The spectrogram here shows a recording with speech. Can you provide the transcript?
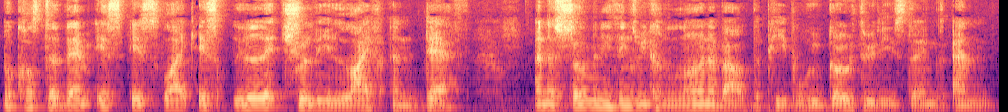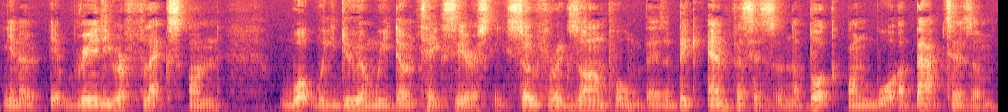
Because to them, it's, it's like, it's literally life and death and there's so many things we can learn about the people who go through these things and you know it really reflects on what we do and we don't take seriously. So for example there's a big emphasis in the book on water baptism.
